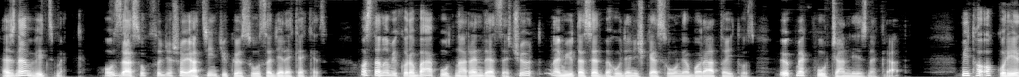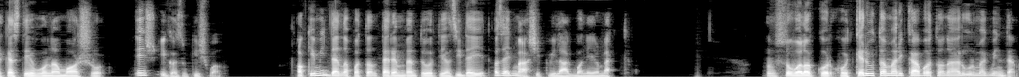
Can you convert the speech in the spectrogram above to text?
Ez nem vicc meg. Hozzászoksz, hogy a saját szintjükön szólsz a gyerekekhez. Aztán, amikor a bárpótnál rendelsz egy sört, nem jut eszedbe, hogyan is kell szólni a barátaidhoz. Ők meg furcsán néznek rád. Mintha akkor érkeztél volna a marsról, és igazuk is van. Aki minden nap a tanteremben tölti az idejét, az egy másik világban él meg. Szóval akkor hogy került Amerikába a tanár úr meg minden?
